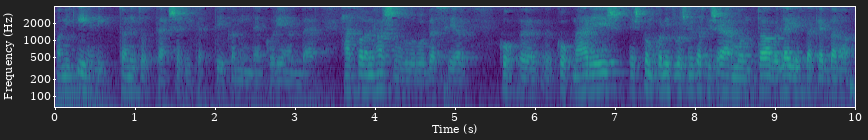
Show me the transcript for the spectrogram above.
amik élni tanították, segítették a mindenkori ember. Hát valami hasonlóról beszél Kok Mária is, és Tomka Miklós még azt is elmondta, vagy leírták ebben a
